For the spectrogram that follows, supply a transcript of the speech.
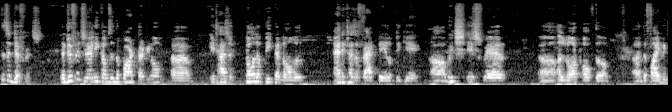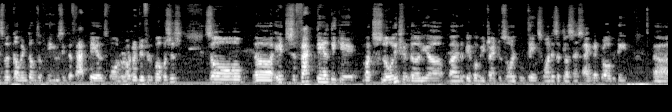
there's a difference. The difference really comes in the part that, you know, uh, it has a taller peak than normal and it has a fat tail of decay, uh, which is where a lot of the uh, the findings will come in terms of reusing the fat tails for a lot of different purposes. So uh, it's fat tail decay much slowly than earlier. Uh, in the paper, we tried to solve two things. One is a cluster assignment probability. Uh,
